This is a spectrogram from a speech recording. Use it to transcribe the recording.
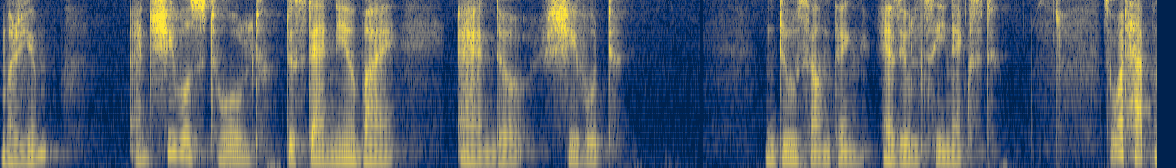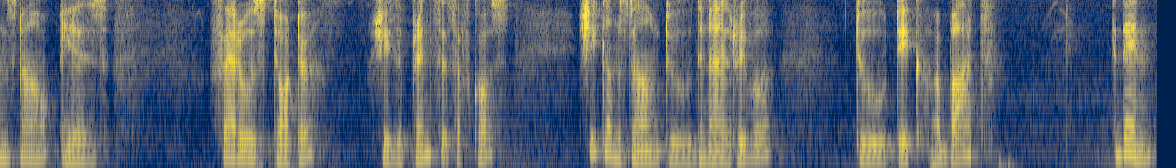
Miriam, and she was told to stand nearby and uh, she would do something as you'll see next. So, what happens now is Pharaoh's daughter, she's a princess, of course, she comes down to the Nile River to take a bath, and then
